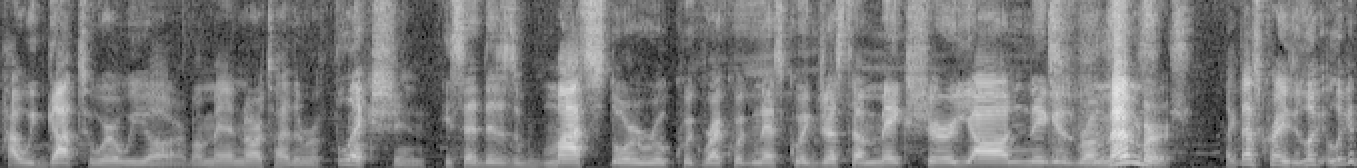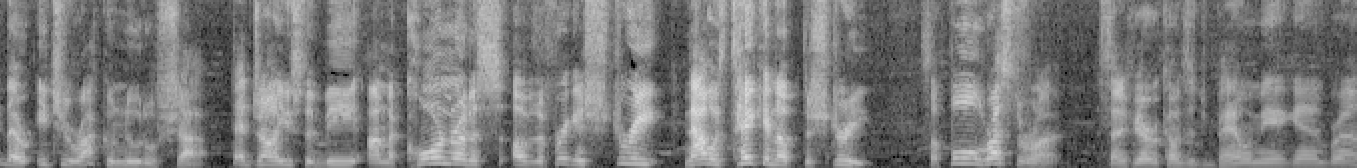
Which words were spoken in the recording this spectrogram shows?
How we got to where we are. My man Naruto had the reflection. He said, This is my story, real quick, right quick, next quick, just to make sure y'all niggas remember. Like that's crazy. Look, look at the Ichiraku noodle shop. That John used to be on the corner of the of the freaking street. Now it's taking up the street. It's a full restaurant. Son, if you ever come to Japan with me again, bro,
